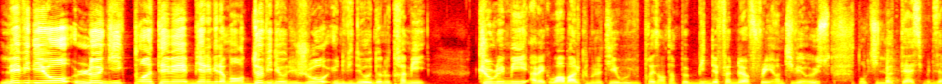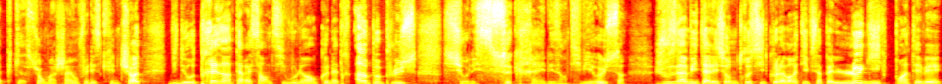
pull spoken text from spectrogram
les vidéos, legeek.tv, bien évidemment, deux vidéos du jour. Une vidéo de notre ami Me avec Warball Community où il vous présente un peu Bitdefender Free Antivirus. Donc il le teste, il met des applications, machin, il vous fait des screenshots. Vidéo très intéressante si vous voulez en connaître un peu plus sur les secrets des antivirus. Je vous invite à aller sur notre site collaboratif qui s'appelle legeek.tv.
